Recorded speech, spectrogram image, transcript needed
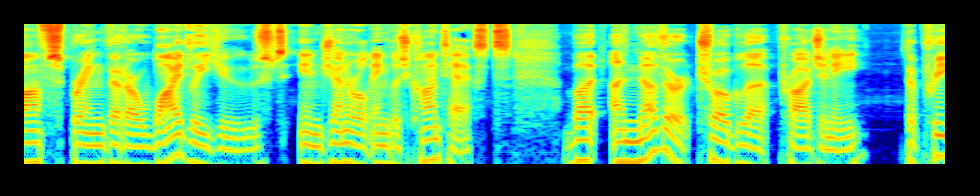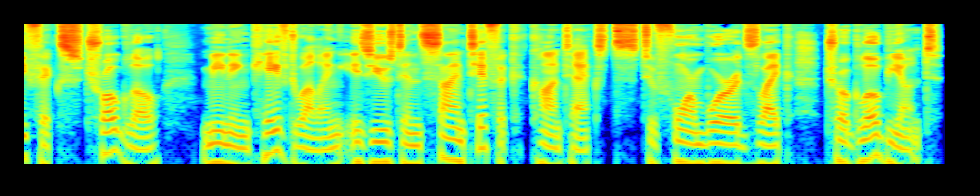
offspring that are widely used in general English contexts, but another trōglē progeny, the prefix troglo, meaning cave dwelling, is used in scientific contexts to form words like troglobiont,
